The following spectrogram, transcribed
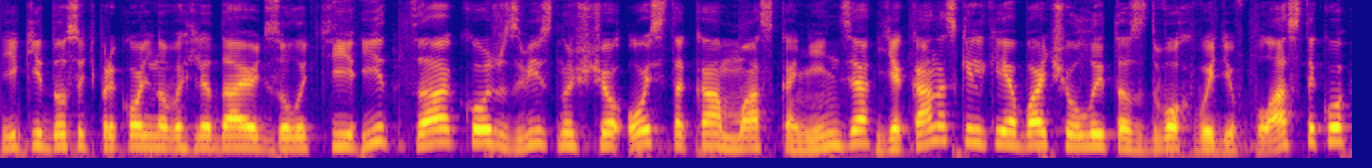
Які досить прикольно виглядають золоті, і також, звісно, що ось така маска ніндзя, яка, наскільки я бачу, лита з двох видів пластику,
